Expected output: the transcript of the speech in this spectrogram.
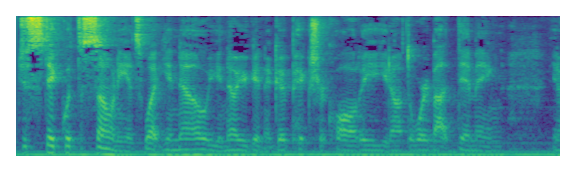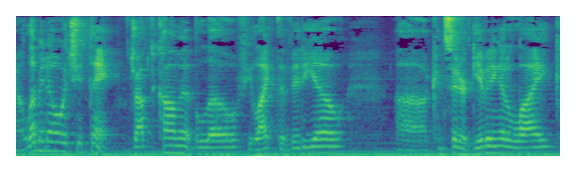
just stick with the Sony. It's what you know. You know you're getting a good picture quality. You don't have to worry about dimming. You know, let me know what you think. Drop the comment below if you like the video. Uh, consider giving it a like.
